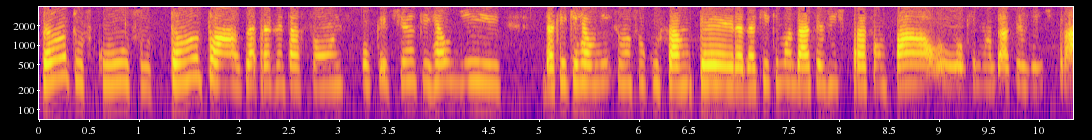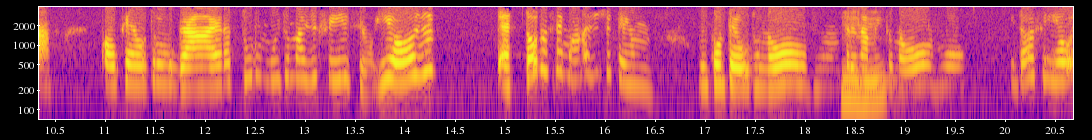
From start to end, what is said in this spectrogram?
tantos cursos, tantas apresentações, porque tinha que reunir, daqui que reunisse uma sucursal inteira, daqui que mandasse a gente para São Paulo, ou que mandasse a gente para qualquer outro lugar, era tudo muito mais difícil. E hoje, é, toda semana a gente tem um, um conteúdo novo, um uhum. treinamento novo. Então, assim, eu,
